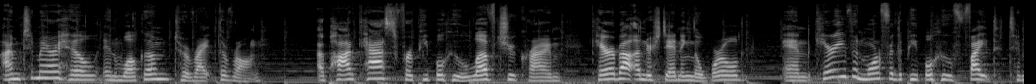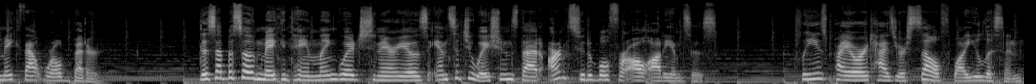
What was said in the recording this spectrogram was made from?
I'm Tamara Hill, and welcome to Right the Wrong, a podcast for people who love true crime, care about understanding the world, and care even more for the people who fight to make that world better. This episode may contain language, scenarios, and situations that aren't suitable for all audiences. Please prioritize yourself while you listen.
